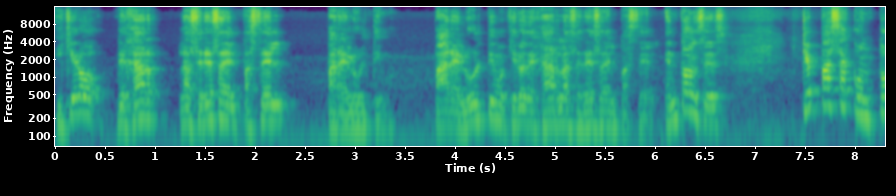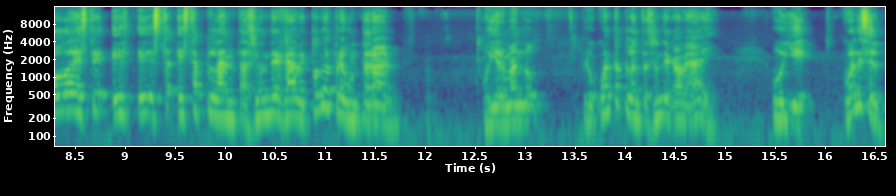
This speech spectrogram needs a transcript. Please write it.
Y quiero dejar la cereza del pastel para el último. Para el último quiero dejar la cereza del pastel. Entonces, ¿qué pasa con toda este, esta, esta plantación de agave? Todos me preguntarán, oye Armando, pero ¿cuánta plantación de agave hay? Oye, ¿Cuál es el,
